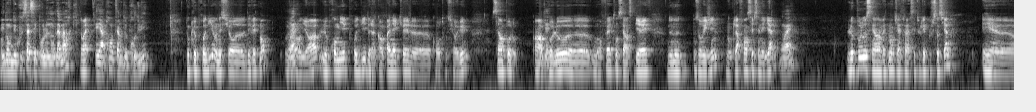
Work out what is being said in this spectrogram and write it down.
Et donc, du coup, ça, c'est pour le nom de la marque. Ouais. Et après, en termes de produits, Donc le produit, on est sur euh, des vêtements, Ouais. vêtements durables. Le premier produit de la campagne actuelle euh, qu'on retrouve sur Ulule, c'est un polo. Un polo euh, où en fait on s'est inspiré de nos origines, donc la France et le Sénégal. ouais. Le polo, c'est un vêtement qui a traversé toutes les couches sociales. Et euh,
